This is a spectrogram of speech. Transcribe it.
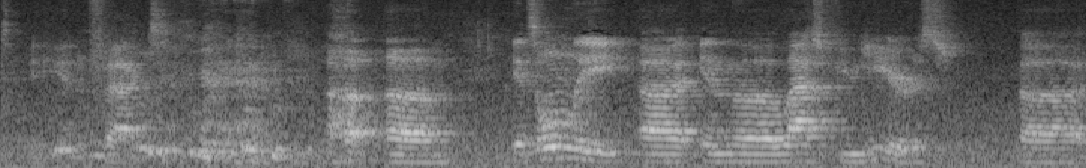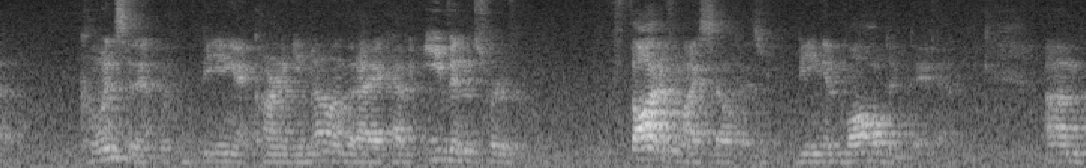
to me. In fact, uh, um, it's only uh, in the last few years, uh, coincident with being at Carnegie Mellon, that I have even sort of thought of myself as being involved in data. Um,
